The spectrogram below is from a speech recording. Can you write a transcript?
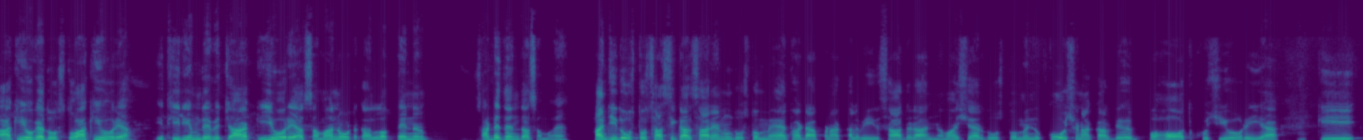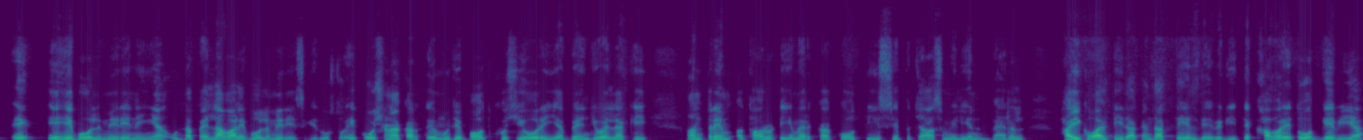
ਆ ਕੀ ਹੋ ਗਿਆ ਦੋਸਤੋ? ਆ ਕੀ ਹੋ ਰਿਹਾ? ਇਥੀਰੀਅਮ ਦੇ ਵਿੱਚ ਆ ਕੀ ਹੋ ਰਿਹਾ? ਸਮਾਂ ਨੋਟ ਕਰ ਲਓ 3 3.5 ਦਾ ਸਮਾਂ ਹੈ। ਹਾਂਜੀ ਦੋਸਤੋ, ਸਤਿ ਸ਼੍ਰੀ ਅਕਾਲ ਸਾਰਿਆਂ ਨੂੰ। ਦੋਸਤੋ, ਮੈਂ ਤੁਹਾਡਾ ਆਪਣਾ ਕਲਵੀਰ ਸਾਦੜਾ ਨਵਾਂ ਸ਼ਹਿਰ ਦੋਸਤੋ, ਮੈਨੂੰ ਘੋਸ਼ਣਾ ਕਰਦੇ ਹੋਏ ਬਹੁਤ ਖੁਸ਼ੀ ਹੋ ਰਹੀ ਆ ਕਿ ਇਹ ਇਹ ਬੋਲ ਮੇਰੇ ਨਹੀਂ ਆ ਉਦਾਂ ਪਹਿਲਾਂ ਵਾਲੇ ਬੋਲ ਮੇਰੇ ਸੀਗੇ ਦੋਸਤੋ। ਇਹ ਘੋਸ਼ਣਾ ਕਰਦੇ ਹੋਏ ਮੁਝੇ ਬਹੁਤ ਖੁਸ਼ੀ ਹੋ ਰਹੀ ਹੈ ਵੈਨਜ਼ੂਏਲਾ ਕੀ ਅੰਤਰਿਮ ਅਥਾਰਟੀ ਅਮਰੀਕਾ ਕੋ 30 ਸੇ 50 ਮਿਲੀਅਨ ਬੈਰਲ ਹਾਈ ਕੁਆਲਿਟੀ ਦਾ ਕਹਿੰਦਾ ਤੇਲ ਦੇਵੇਗੀ ਤੇ ਖਬਰ ਇਹ ਤੋਂ ਅੱਗੇ ਵੀ ਆ।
